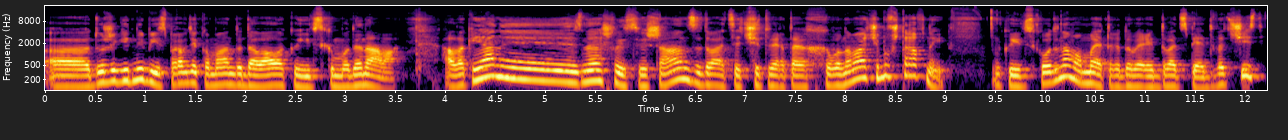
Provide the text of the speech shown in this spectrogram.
Е, Дуже гідний бій. Справді команда давала київському Динамо. Але кияни знайшли свій шанс. 24 хвилина матчу був штрафний. Київського Динамо метри доверять 25-26.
